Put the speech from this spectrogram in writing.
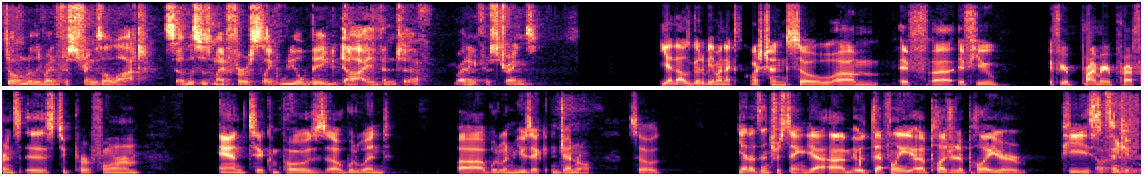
don't really write for strings a lot. So this was my first like real big dive into writing for strings. Yeah, that was going to be my next question. So um, if uh, if you if your primary preference is to perform and to compose uh, woodwind uh, woodwind music in general, so yeah, that's interesting. Yeah, um, it was definitely a pleasure to play your piece. Oh, thank you.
